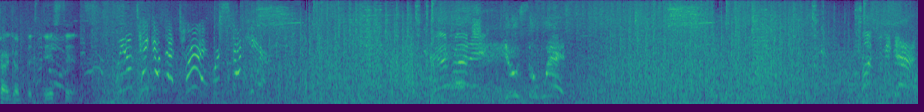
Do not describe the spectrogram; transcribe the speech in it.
Charge up the distance. We don't take out that turret! We're stuck here! Get ready! Use the wind! Launching again!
